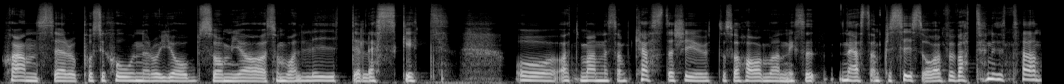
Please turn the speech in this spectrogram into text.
chanser och positioner och jobb som, jag, som var lite läskigt. Och att man liksom kastar sig ut och så har man liksom näsan precis ovanför vattenytan.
